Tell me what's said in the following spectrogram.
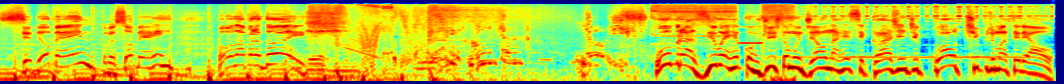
Se deu bem, começou bem. Vamos lá para dois. Pergunta 2. O Brasil é recordista mundial na reciclagem de qual tipo de material?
